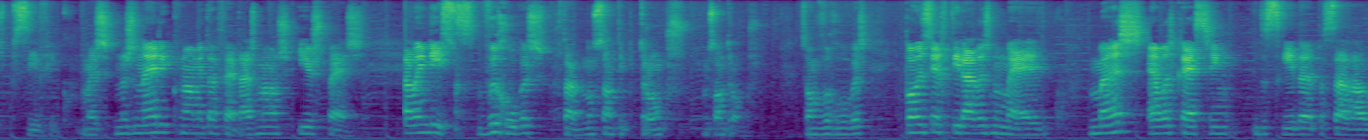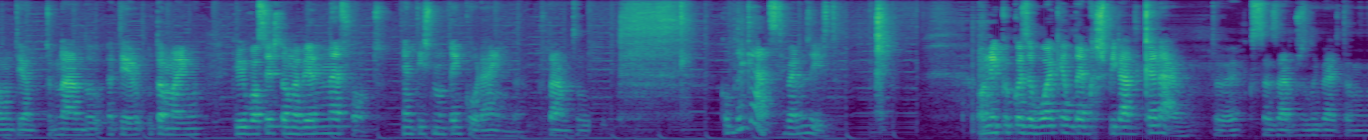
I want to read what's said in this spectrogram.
específico. Mas no genérico normalmente afeta as mãos e os pés. Além disso, verrugas, portanto não são tipo troncos, não são troncos, são verrugas podem ser retiradas no médico, mas elas crescem de seguida, passado algum tempo, tornando a ter o tamanho que vocês estão a ver na foto. Isto não tem cor ainda, portanto, complicado se tivermos isto. A única coisa boa é que ele deve respirar de caralho, tá porque se as árvores libertam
